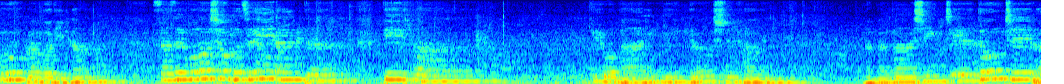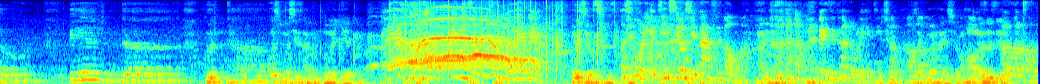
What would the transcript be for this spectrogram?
不管我抵抗洒在我胸口最暗的地方替我把阴影都释放慢慢把心解冻之后变得滚烫为什么现场有那么多的烟 灰色而且我的眼睛是有写大字报吗？一直看着我的眼睛唱。好我才了，不会害羞。好了，是不是？好了，好了，好了。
